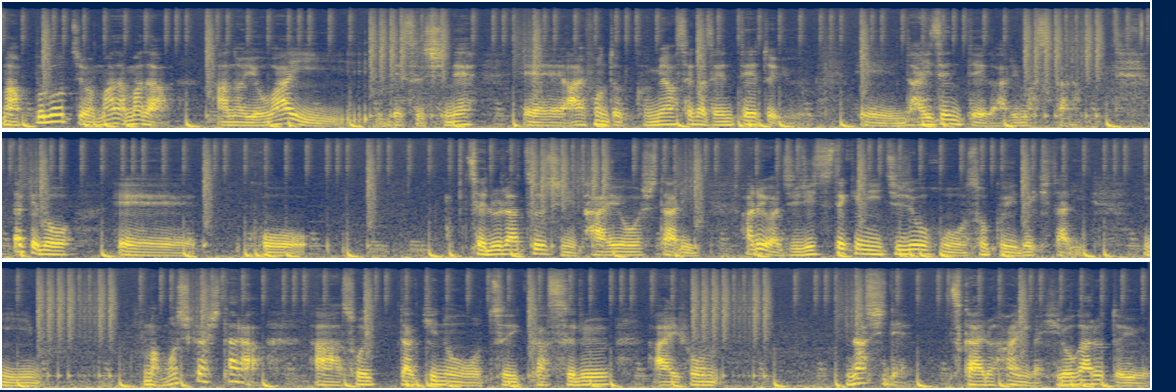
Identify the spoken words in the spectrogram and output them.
まあ、Apple Watch はまだまだあの弱いですしね、えー、iPhone と組み合わせが前提という、えー、大前提がありますから。だけど、えー、こうセルラ通信に対応したりあるいは自律的に位置情報を即位できたり、まあ、もしかしたらあそういった機能を追加する iPhone なしで使える範囲が広がるという、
